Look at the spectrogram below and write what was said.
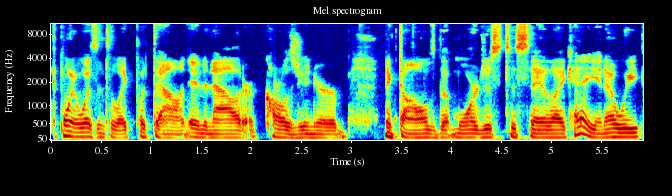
the point wasn't to like put down In-N-Out or Carl's Jr. or McDonald's, but more just to say like, hey, you know, we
